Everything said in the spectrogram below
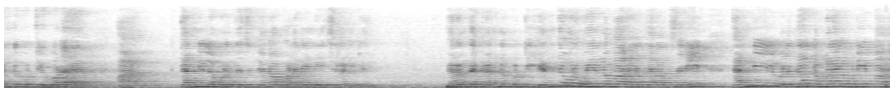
கண்டுக்குட்டியோட தண்ணியில் தண்ணியில விழுந்துச்சுன்னு உடனே நீச்சல் அடிக்கிறது பிறந்த கண்ணுக்குட்டி எந்த ஒரு உயிரினமாக இருந்தாலும் சரி தண்ணியில் விழுந்தால் நம்மளால முடியுமா?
